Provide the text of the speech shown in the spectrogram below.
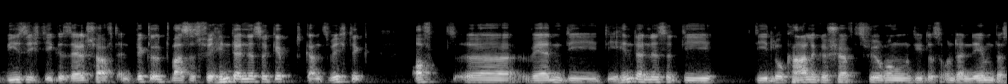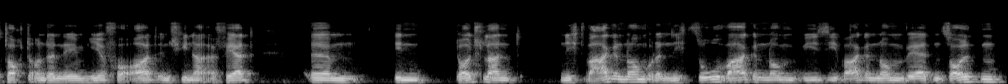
wie sich die Gesellschaft entwickelt, was es für Hindernisse gibt, ganz wichtig. Oft äh, werden die, die Hindernisse, die die lokale Geschäftsführung, die das Unternehmen, das Tochterunternehmen hier vor Ort in China erfährt, ähm, in Deutschland nicht wahrgenommen oder nicht so wahrgenommen, wie sie wahrgenommen werden sollten.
